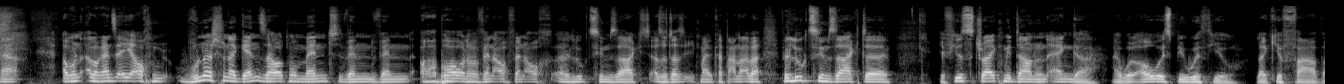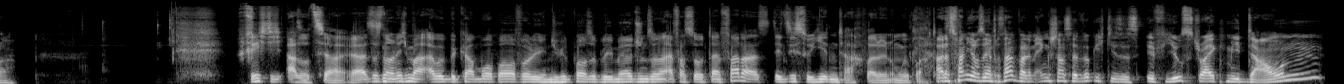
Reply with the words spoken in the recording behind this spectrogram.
Ja. Aber, aber ganz ehrlich, auch ein wunderschöner Gänsehautmoment, wenn, wenn, oh boah, oder wenn auch, wenn auch äh, Luke zu ihm sagt, also das, ich meine gerade andere, aber wenn Luke zu ihm sagt, äh, if you strike me down in anger, I will always be with you, like your father richtig asozial. Ja, es ist noch nicht mal, I will become more powerful than you can possibly imagine, sondern einfach so, dein Vater, ist, den siehst du jeden Tag, weil du ihn umgebracht hast. Aber das fand ich auch sehr interessant, weil im Englischen hast du ja wirklich dieses If you strike me down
